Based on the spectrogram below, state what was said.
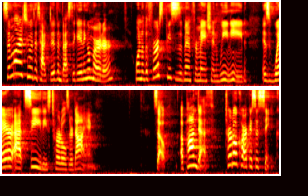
Similar to a detective investigating a murder, one of the first pieces of information we need is where at sea these turtles are dying. So, upon death, turtle carcasses sink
